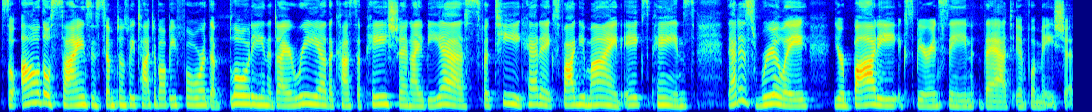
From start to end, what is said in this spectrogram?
So, all those signs and symptoms we talked about before the bloating, the diarrhea, the constipation, IBS, fatigue, headaches, foggy mind, aches, pains that is really your body experiencing that inflammation.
